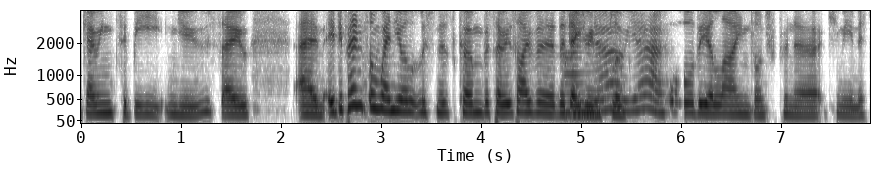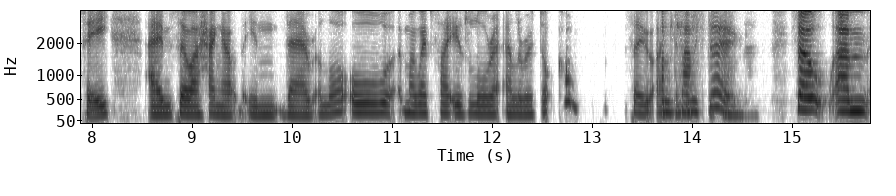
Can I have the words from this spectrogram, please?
going to be new so um it depends on when your listeners come but so it's either the daydreamers know, club yeah. or the aligned entrepreneur community um so i hang out in there a lot or my website is lauraellera.com. so I can always be found Fantastic. So um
